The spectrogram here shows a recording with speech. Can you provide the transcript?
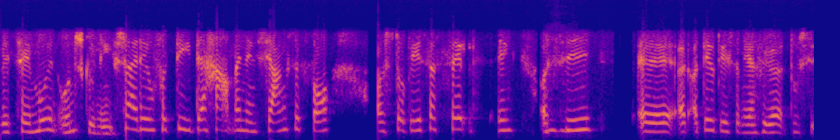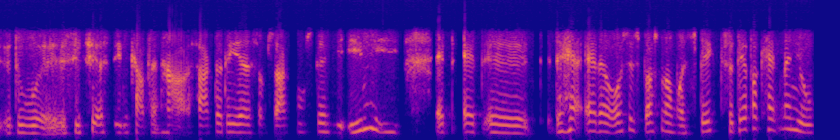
vil tage imod en undskyldning, så er det jo fordi, der har man en chance for at stå ved sig selv ikke? og mm-hmm. sige, Øh, og det er jo det, som jeg hører, du, du uh, citerer Stine Kaplan har sagt, og det er jeg som sagt fuldstændig enig i, at, at uh, det her er der også et spørgsmål om respekt, så derfor kan man jo,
